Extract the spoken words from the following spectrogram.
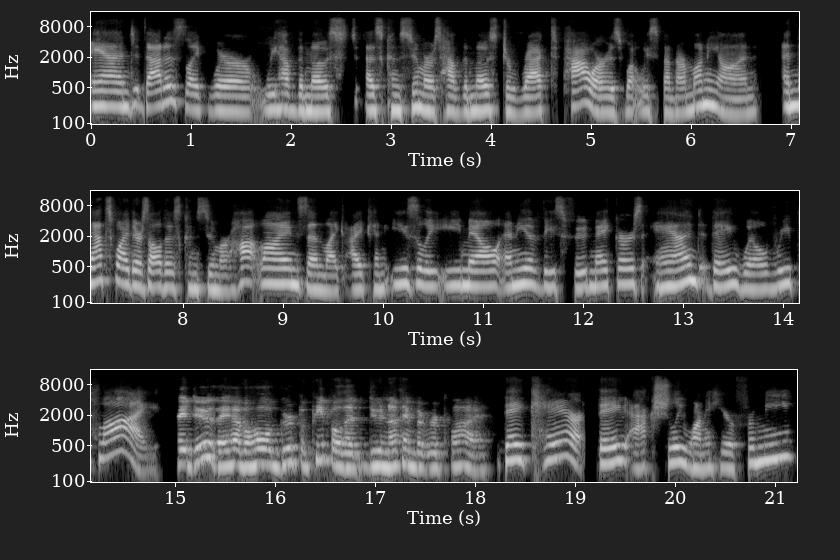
And that is like where we have the most, as consumers, have the most direct power is what we spend our money on. And that's why there's all those consumer hotlines. And like I can easily email any of these food makers and they will reply. They do. They have a whole group of people that do nothing but reply. They care. They actually want to hear from me.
